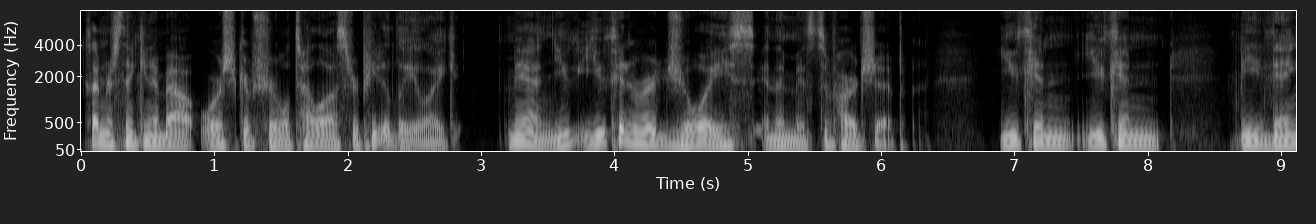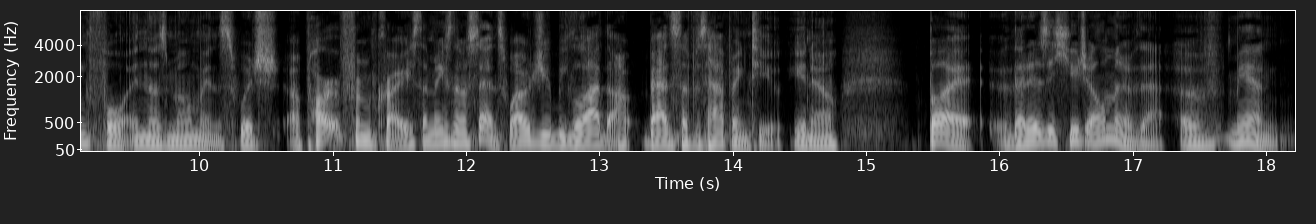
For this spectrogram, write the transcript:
Cuz I'm just thinking about where scripture will tell us repeatedly like man, you you can rejoice in the midst of hardship. You can you can be thankful in those moments, which apart from Christ, that makes no sense. Why would you be glad that bad stuff is happening to you, you know? But that is a huge element of that, of man,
